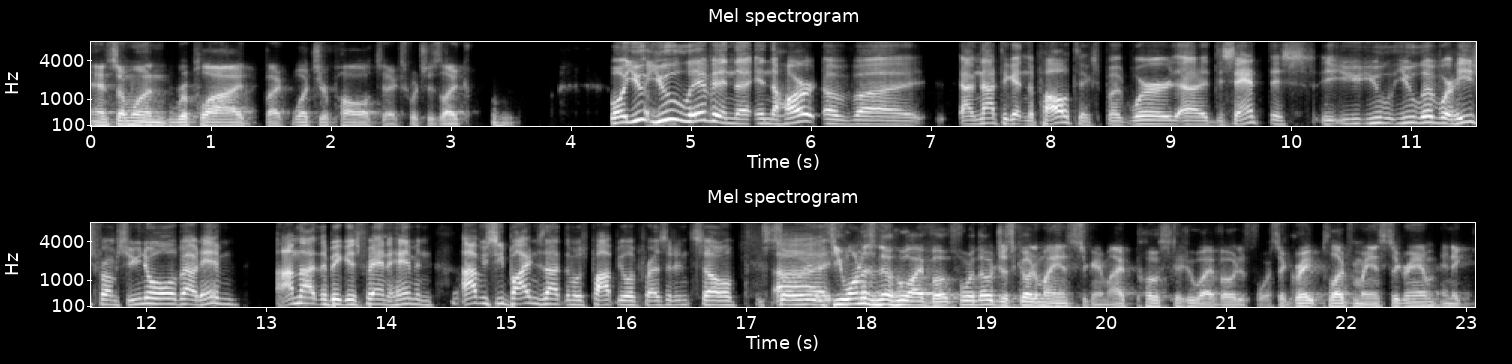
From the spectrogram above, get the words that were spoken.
And someone replied like, "What's your politics?" Which is like, well, you you live in the in the heart of uh I'm not to get into politics, but where uh DeSantis, you you you live where he's from, so you know all about him. I'm not the biggest fan of him, and obviously Biden's not the most popular president. So, so uh, if you want to know who I vote for, though, just go to my Instagram. I posted who I voted for. It's a great plug for my Instagram, and it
